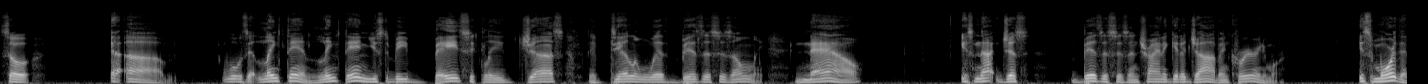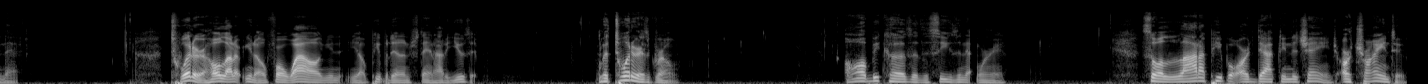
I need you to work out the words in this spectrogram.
So uh, um what was it? LinkedIn. LinkedIn used to be basically just dealing with businesses only. Now it's not just businesses and trying to get a job and career anymore. It's more than that. Twitter, a whole lot of, you know, for a while, you, you know, people didn't understand how to use it. But Twitter has grown. All because of the season that we're in. So a lot of people are adapting to change or trying to.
